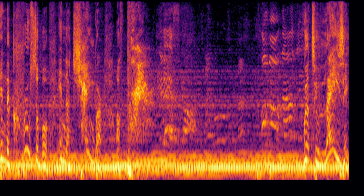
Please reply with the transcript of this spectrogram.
in the crucible, in the chamber of prayer. We're too lazy.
